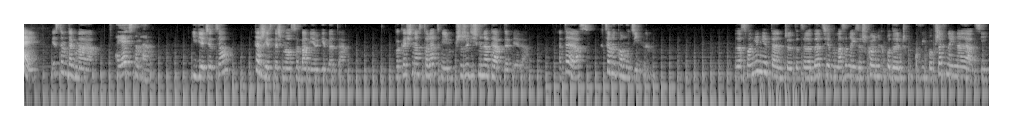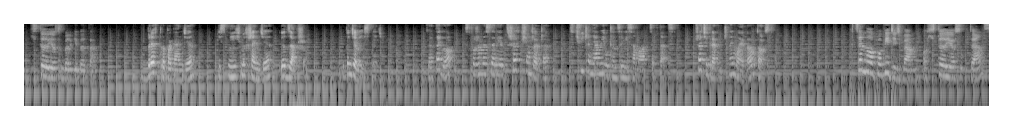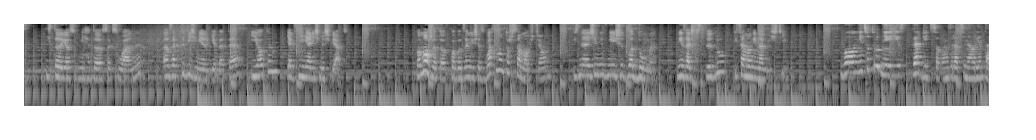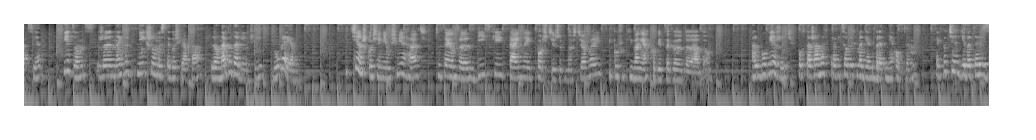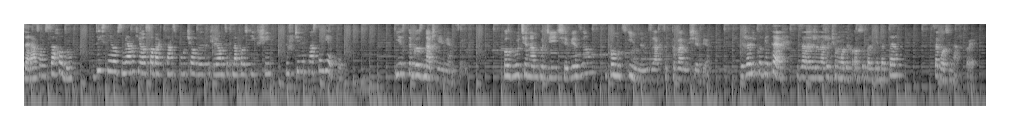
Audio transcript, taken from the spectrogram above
Hej, jestem Dagmara. A ja jestem M. I wiecie co? Też jesteśmy osobami LGBT. W okresie nastoletnim przeżyliśmy naprawdę wiele. A teraz chcemy pomóc innym. Zasłanianie tęczy to celebracja wymazanej ze szkolnych podręczników i powszechnej narracji historii osób LGBT. Wbrew propagandzie, istnieliśmy wszędzie i od zawsze. I będziemy istnieć. Dlatego stworzymy serię trzech książeczek z ćwiczeniami uczącymi samoakceptacji w graficznej mojego autorstwa. Chcemy opowiedzieć Wam o historii osób trans, historii osób nieheteroseksualnych oraz aktywizmie LGBT i o tym, jak zmienialiśmy świat. Pomoże to w pogodzeniu się z własną tożsamością i znalezieniu w niej źródła dumy, nie zaś wstydu i samonienawiści. Bo nieco trudniej jest gardzić sobą z racji na orientację, wiedząc, że najwybitniejszy umysł tego świata, Leonardo da Vinci, był gejem. I ciężko się nie uśmiechać, czytając o lesbijskiej, tajnej poczcie żywnościowej i poszukiwaniach kobiecego Eldorado. Albo wierzyć w powtarzane w prawicowych mediach brednie o tym, jak bycie LGBT jest zarazą z zachodu, gdy istnieją wzmianki o osobach transpłciowych żyjących na polskiej wsi już w XIX wieku. Jest tego znacznie więcej. Pozwólcie nam podzielić się wiedzą i pomóc innym w zaakceptowaniu siebie. Jeżeli Tobie też zależy na życiu młodych osób LGBT, zagłosuj na nasz projekt.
